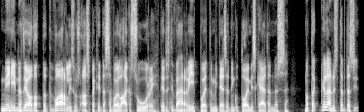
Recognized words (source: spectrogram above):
Niin, no joo, totta, että vaarallisuusaspekti tässä voi olla aika suuri. Tietysti vähän riippuu, että miten se niin kuin, toimisi käytännössä. Mutta kyllä nyt sitä pitäisi,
